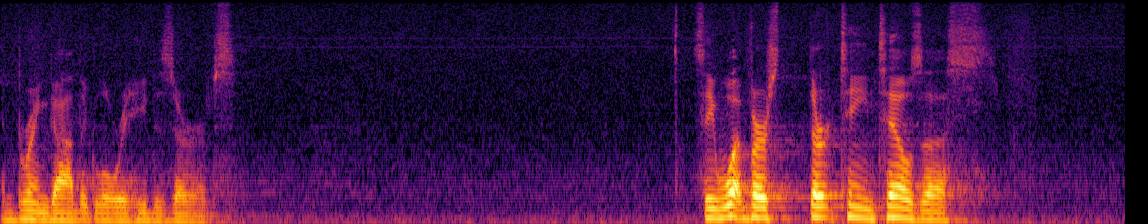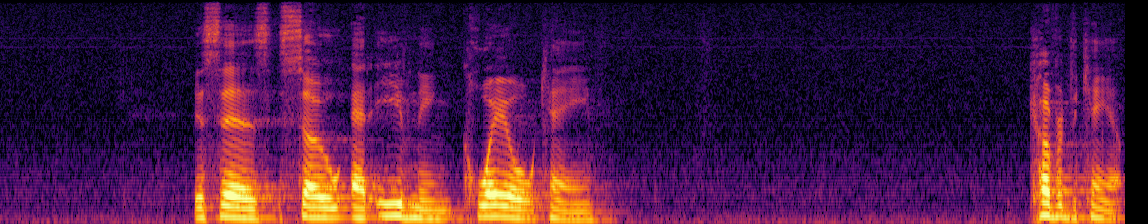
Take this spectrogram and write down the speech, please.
and bring God the glory he deserves. See what verse 13 tells us. It says, So at evening, quail came, covered the camp.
